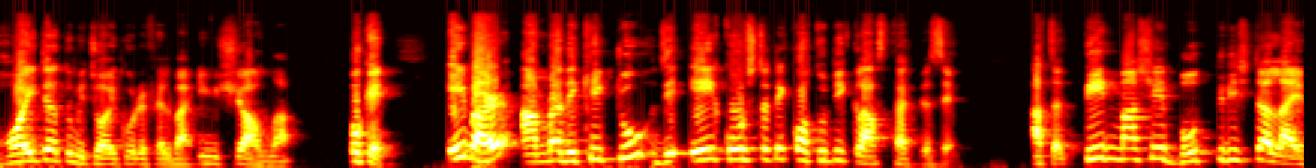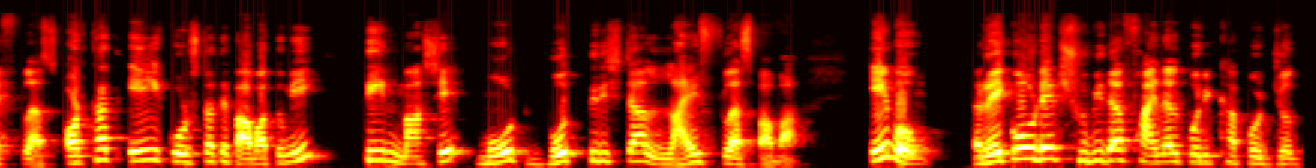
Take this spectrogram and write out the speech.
ভয়টা তুমি জয় করে ফেলবা, ইনশাআল্লাহ। ওকে এইবার আমরা দেখি একটু যে এই কোর্সটাতে কতটি ক্লাস থাকতেছে। আচ্ছা তিন মাসে বত্রিশটা লাইভ ক্লাস অর্থাৎ এই কোর্সটাতে পাবা তুমি তিন মাসে মোট বত্রিশটা লাইভ ক্লাস পাবা। এবং রেকর্ডেড সুবিধা ফাইনাল পরীক্ষা পর্যন্ত,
